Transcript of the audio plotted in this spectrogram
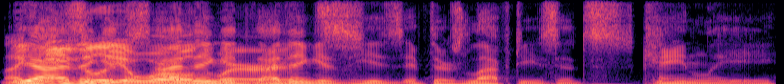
Like, yeah, I think, easily a it's, I world think, it- where I think it's- it's, he's, if there's lefties, it's Kahnle,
